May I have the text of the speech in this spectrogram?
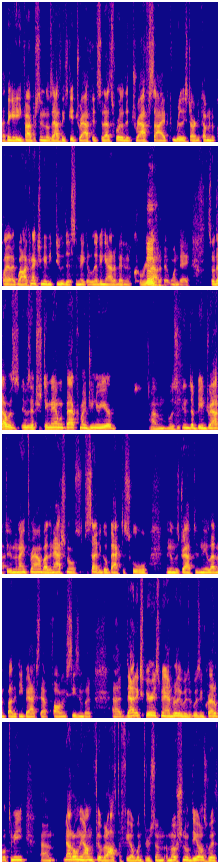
I think 85% of those athletes get drafted. So that's where the draft side really started to come into play. Like, well, I can actually maybe do this and make a living out of it and a career mm. out of it one day. So that was, it was interesting, man. Went back for my junior year. um, was ended up being drafted in the ninth round by the Nationals. Decided to go back to school, and then was drafted in the eleventh by the D-backs that following season. But uh, that experience, man, really was was incredible to me. Um, not only on the field but off the field. Went through some emotional deals with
